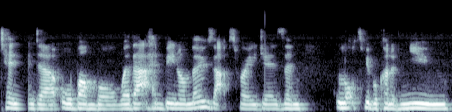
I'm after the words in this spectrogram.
Tinder or Bumble, where that had been on those apps for ages, and lots of people kind of knew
